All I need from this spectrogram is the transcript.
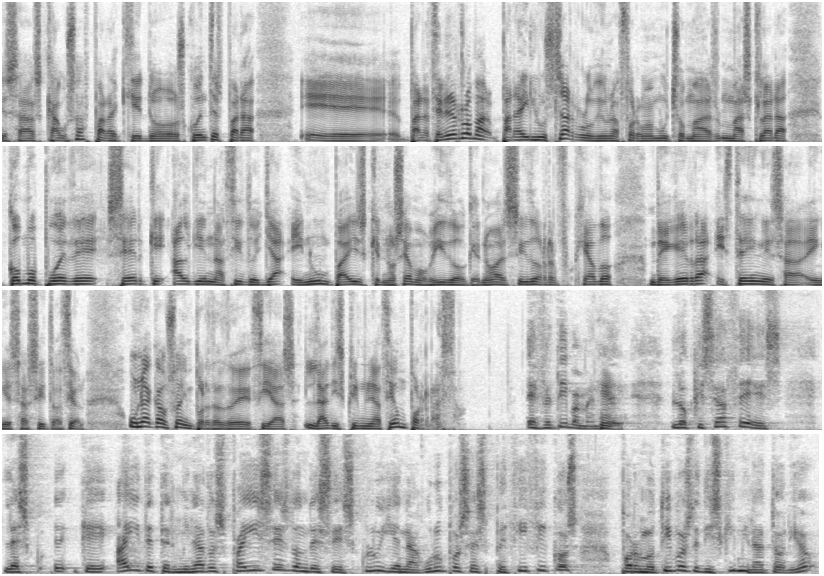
esas causas para que nos cuentes, para, eh, para tenerlo, para ilustrarlo de una forma mucho más, más clara, cómo puede ser que alguien nacido ya en un país que no se ha movido, que no ha sido refugiado de guerra, esté en esa, en esa situación. Una causa importante, decías, la discriminación por raza. Efectivamente, lo que se hace es la eh, que hay determinados países donde se excluyen a grupos específicos por motivos de discriminatorio,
